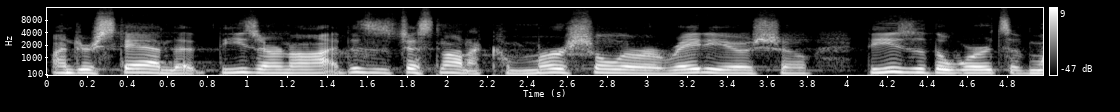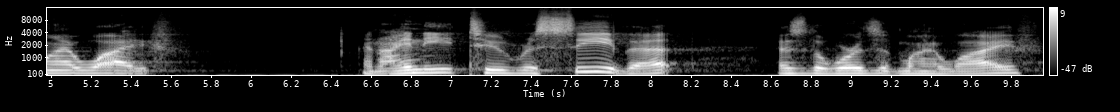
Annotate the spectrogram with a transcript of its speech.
understand that these are not, this is just not a commercial or a radio show. These are the words of my wife. And I need to receive it as the words of my wife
